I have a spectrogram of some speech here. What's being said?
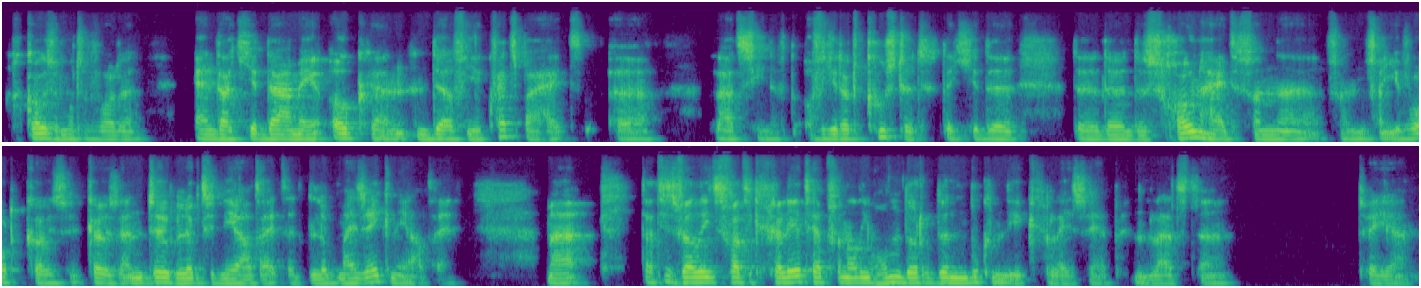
gekozen moeten worden. En dat je daarmee ook een, een deel van je kwetsbaarheid uh, laat zien. Of, of je dat koestert. Dat je de, de, de, de schoonheid van, eh, van, van je woordkeuze. Keuze. En natuurlijk lukt het niet altijd. Het lukt mij zeker niet altijd. Maar dat is wel iets wat ik geleerd heb van al die honderden boeken die ik gelezen heb in de laatste twee jaar.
